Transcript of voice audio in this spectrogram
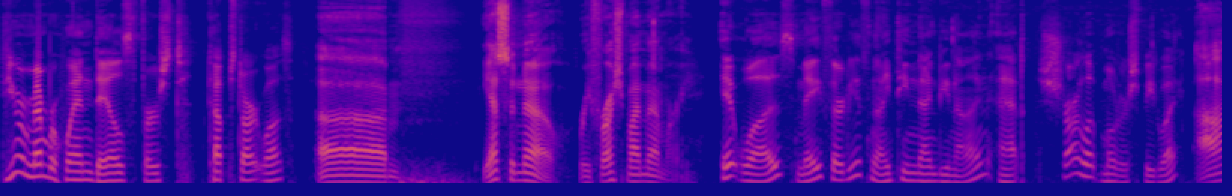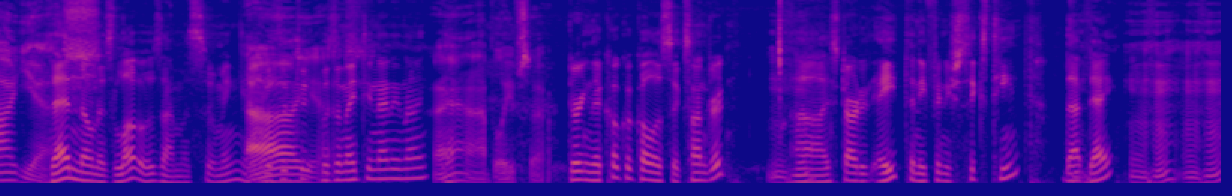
do you remember when Dale's first cup start was? Um, yes and no. Refresh my memory. It was May 30th, 1999 at Charlotte Motor Speedway. Ah, yes. Then known as Lowe's, I'm assuming. Ah, was, it, was it 1999? Yeah, I believe so. During the Coca-Cola 600. Mhm. Uh, I started 8th and he finished 16th that day. Mm-hmm. Mm-hmm.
